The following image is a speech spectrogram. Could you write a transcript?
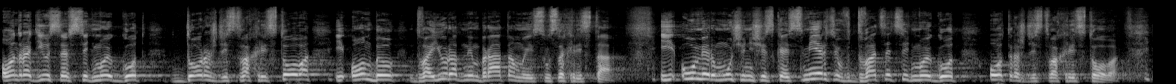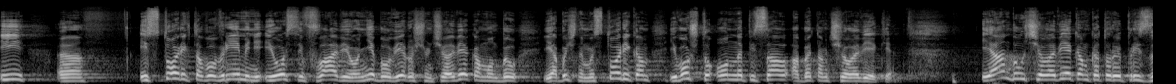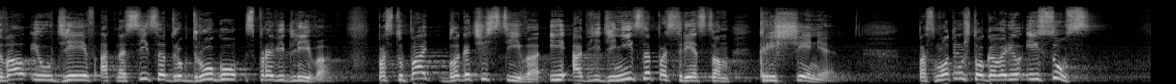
Он родился в седьмой год до Рождества Христова, и он был двоюродным братом Иисуса Христа. И умер мученической смертью в 27 год от Рождества Христова. И э, историк того времени, Иосиф Флавий, он не был верующим человеком, он был и обычным историком. И вот что он написал об этом человеке. Иоанн был человеком, который призывал иудеев относиться друг к другу справедливо, поступать благочестиво и объединиться посредством крещения. Посмотрим, что говорил Иисус.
